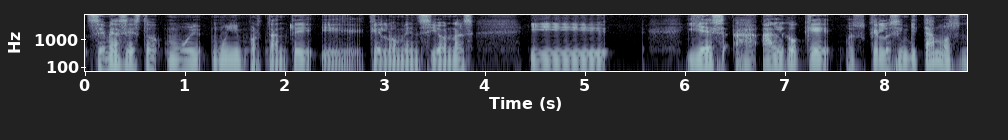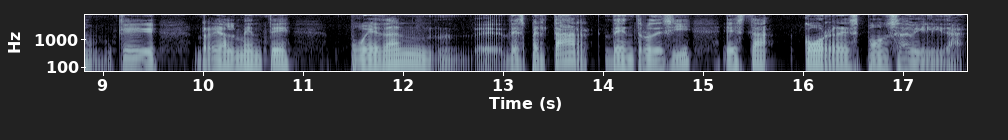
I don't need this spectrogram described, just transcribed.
Se me hace esto muy, muy importante y que lo mencionas y, y es algo que, pues, que los invitamos, ¿no? Que realmente puedan eh, despertar dentro de sí esta corresponsabilidad.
